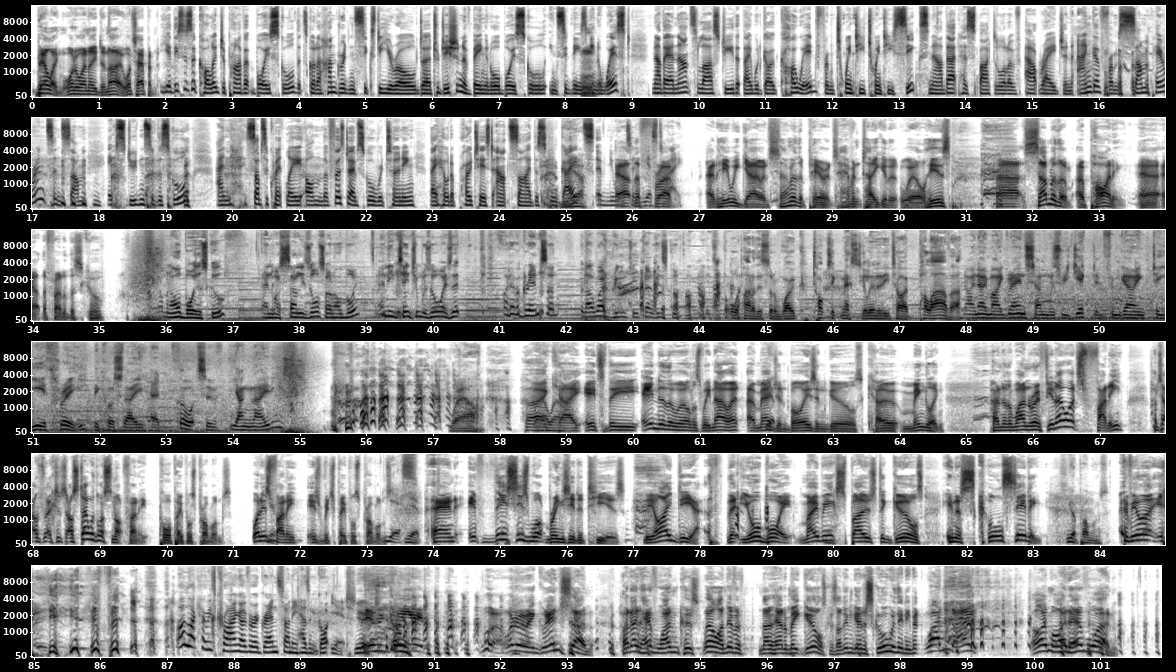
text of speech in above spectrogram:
Belling, what do I need to know? What's happened? Yeah, this is a college, a private boys' school that's got a 160 year old uh, tradition of being an all boys school in Sydney's Mm. inner west. Now, they announced last year that they would go co ed from 2026. Now, that has sparked a lot of outrage and anger from some parents and some ex students of the school. And subsequently, on the first day of school returning, they held a protest outside the school gates of Out Newington yesterday. front. And here we go. And some of the parents haven't taken it well. Here's uh, some of them opining uh, out the front of the school. I'm an old boy of the school, and my son is also an old boy. And the intention was always that I'd have a grandson, but I won't bring him to a co-ed school. It's all part of this sort of woke, toxic masculinity type palaver. I know my grandson was rejected from going to year three because they had thoughts of young ladies. Wow. Okay, it's the end of the world as we know it. Imagine boys and girls co-mingling under the one roof. You know what's funny? I'll, I'll, I'll start with what's not funny. Poor people's problems. What is funny is rich people's problems. Yes. Yep. And if this is what brings you to tears, the idea that your boy may be exposed to girls in a school setting. You got problems. If you're, I like how he's crying over a grandson he hasn't got yet. He hasn't got yet. what, what about a grandson? I don't have one because, well, I never know how to meet girls because I didn't go to school with any. But one day, I might have one.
